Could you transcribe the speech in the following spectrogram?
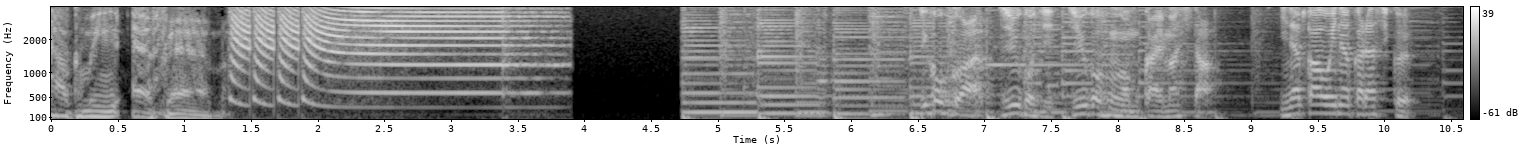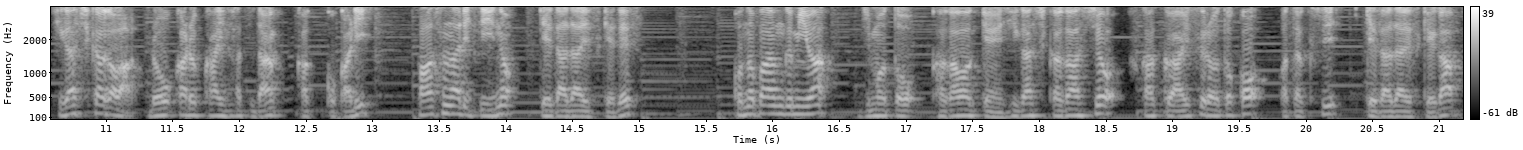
Alchemy FM. 時刻は15時15分を迎えました田舎を田舎らしく東香川ローカル開発団かっこかりパーソナリティの池田大輔ですこの番組は地元香川県東香川市を深く愛する男私池田大輔が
